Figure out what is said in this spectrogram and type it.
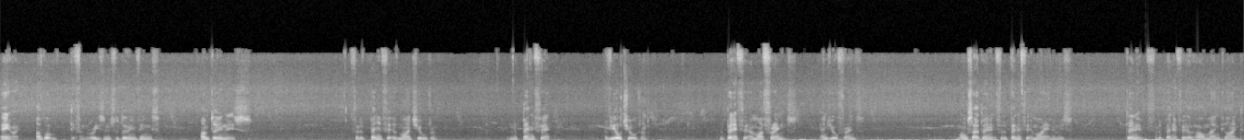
Anyway, I've got different reasons for doing things. I'm doing this for the benefit of my children and the benefit of your children, the benefit of my friends and your friends. I'm also doing it for the benefit of my enemies, doing it for the benefit of whole mankind.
